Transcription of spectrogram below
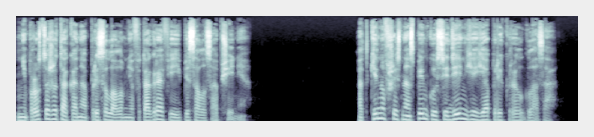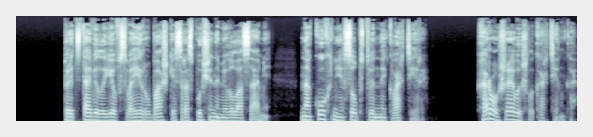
Не просто же так она присылала мне фотографии и писала сообщения. Откинувшись на спинку сиденья, я прикрыл глаза. Представил ее в своей рубашке с распущенными волосами на кухне собственной квартиры. Хорошая вышла картинка.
